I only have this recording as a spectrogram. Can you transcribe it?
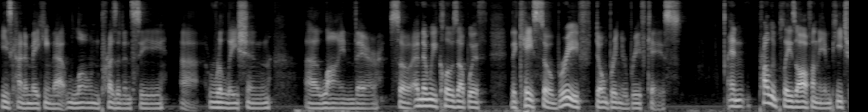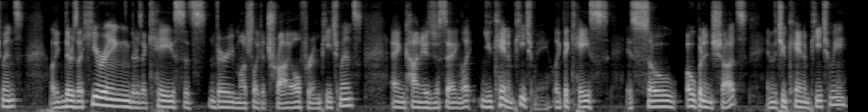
he's kind of making that lone presidency uh, relation uh, line there. So, and then we close up with the case so brief, don't bring your briefcase and probably plays off on the impeachments. Like there's a hearing, there's a case. It's very much like a trial for impeachments, and Kanye is just saying like you can't impeach me. Like the case is so open and shut, and that you can't impeach me.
